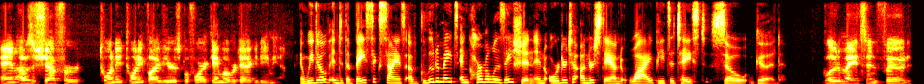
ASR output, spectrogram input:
and I was a chef for 20, 25 years before I came over to academia. And we dove into the basic science of glutamates and caramelization in order to understand why pizza tastes so good. Glutamates in food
